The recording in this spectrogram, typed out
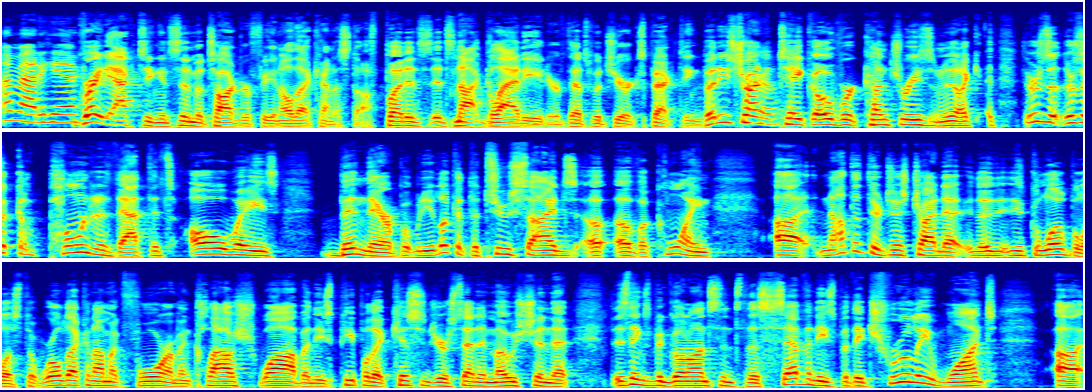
I'm out of here. Great acting and cinematography and all that kind of stuff, but it's it's not Gladiator if that's what you're expecting. But he's trying True. to take over countries and like there's a there's a component of that that's always been there. But when you look at the two sides of, of a coin, uh, not that they're just trying to the the globalists, the World Economic Forum, and Klaus Schwab, and these people that Kissinger set in motion that this thing's been going on since the 70s, but they truly want uh,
